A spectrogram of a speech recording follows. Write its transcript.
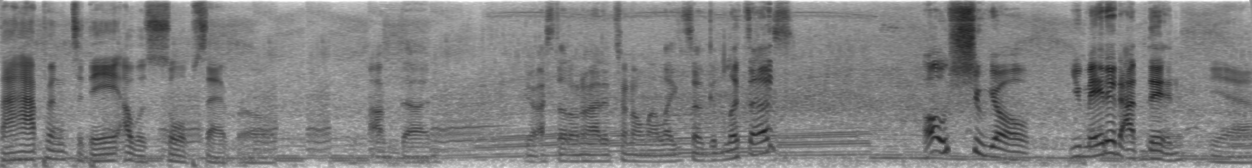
That happened today. I was so upset, bro. I'm done. Yo, I still don't know how to turn on my lights. So good luck to us. Oh shoot, yo, you made it. I didn't. Yeah.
